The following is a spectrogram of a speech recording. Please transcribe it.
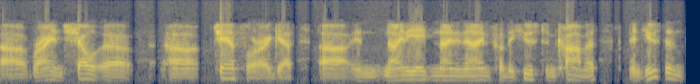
uh, Ryan Shell. Uh, uh, Chancellor, I guess, uh, in 98 and 99 for the Houston Comets. And Houston,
